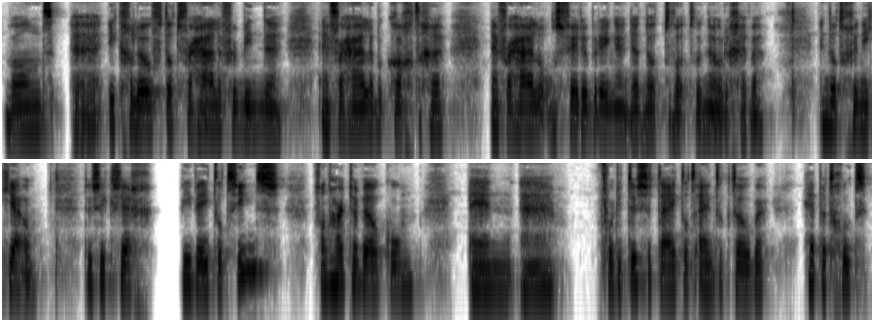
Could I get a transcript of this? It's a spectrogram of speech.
Want uh, ik geloof dat verhalen verbinden en verhalen bekrachtigen en verhalen ons verder brengen dan dat wat we nodig hebben. En dat gun ik jou. Dus ik zeg, wie weet tot ziens, van harte welkom en uh, voor de tussentijd tot eind oktober, heb het goed.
